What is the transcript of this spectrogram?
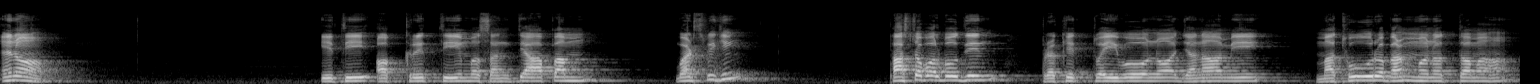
you know, iti akritim santyapam. What speaking? First of all, Bodhin, prakitvaivo no janami mathura brahmanottamaha.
